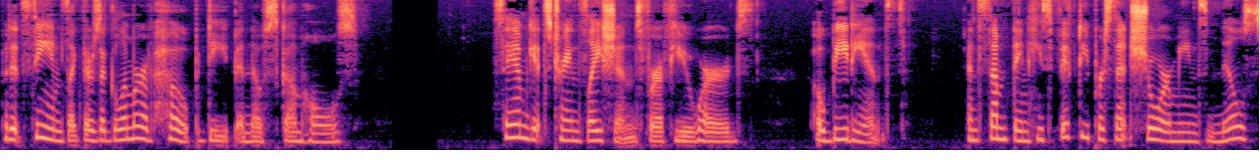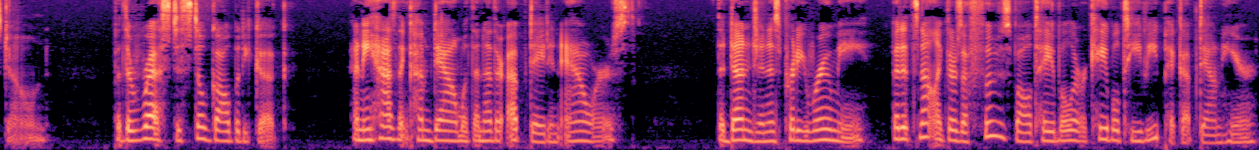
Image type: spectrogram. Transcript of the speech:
But it seems like there's a glimmer of hope deep in those scum holes. Sam gets translations for a few words obedience, and something he's 50% sure means millstone, but the rest is still gobbledygook, and he hasn't come down with another update in hours. The dungeon is pretty roomy, but it's not like there's a foosball table or a cable TV pickup down here.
